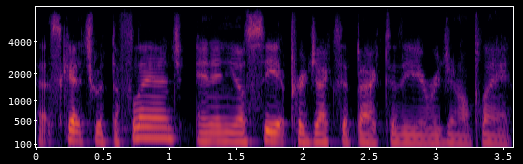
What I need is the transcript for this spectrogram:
that sketch with the flange, and then you'll see it projects it back to the original plane.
